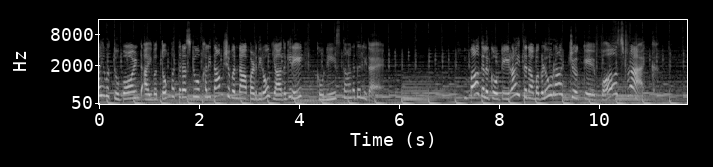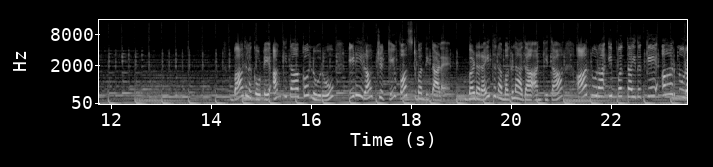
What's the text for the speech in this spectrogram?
ಐವತ್ತು ಪಾಯಿಂಟ್ ಐವತ್ತೊಂಬತ್ತರಷ್ಟು ಫಲಿತಾಂಶವನ್ನ ಪಡೆದಿರೋ ಯಾದಗಿರಿ ಕೊನೆ ಸ್ಥಾನದಲ್ಲಿದೆ. ಬಾಗಲಕೋಟೆ ರೈತನ ಮಗಳು ರಾಜ್ಯಕ್ಕೆ ಫಸ್ಟ್ ರ್ಯಾಂಕ್ ಬಾಗಲಕೋಟೆ ಅಂಕಿತಾ ಕೊನ್ನೂರು, ಇಡೀ ರಾಜ್ಯಕ್ಕೆ ಫಸ್ಟ್ ಬಂದಿದ್ದಾಳೆ. ಬಡ ರೈತನ ಮಗಳಾದ ಅಂಕಿತಾ ಆರ್ನೂರ ಇಪ್ಪತ್ತೈದಕ್ಕೆ ಆರ್ನೂರ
